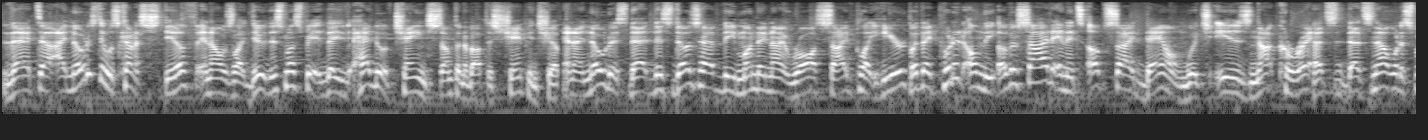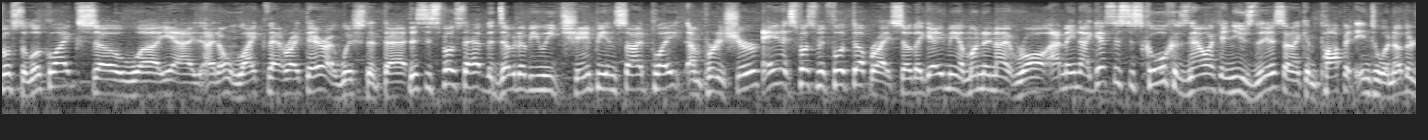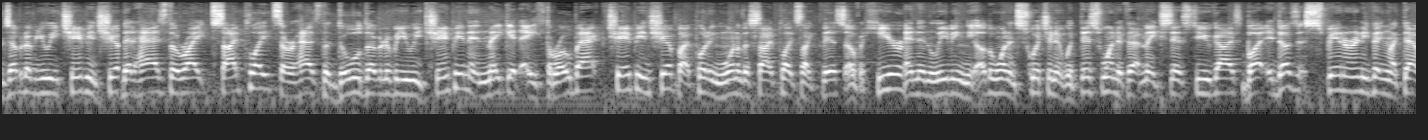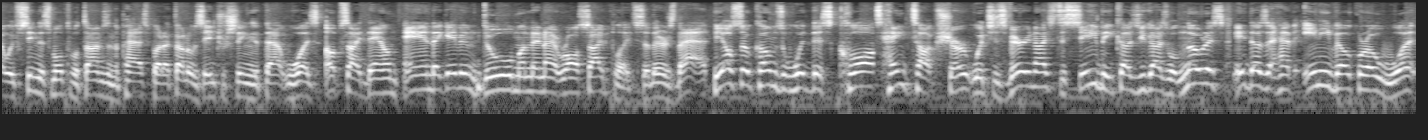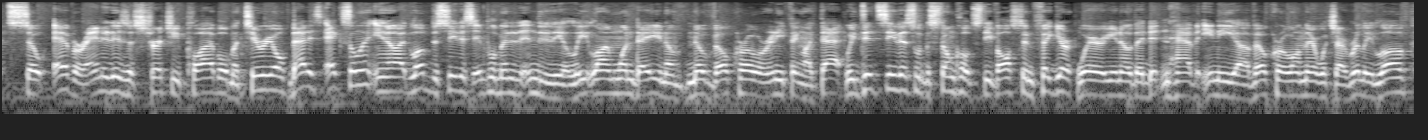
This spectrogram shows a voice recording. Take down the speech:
that uh, I noticed it was kind of stiff, and I was like, dude, this must be, they had to have changed something about this championship, and I noticed that this does have the Monday Night Raw side plate here, but they put it on the other side, and it's upside down, which is not correct. That's that's not what it's supposed to look like, so uh, yeah, I, I don't like that right there. I wish that that, this is supposed to have the WWE Champion side plate, I'm pretty sure. And it's supposed to be flipped upright, so they gave me a Monday Night Raw. I mean, I guess this is cool because now I can use this and I can pop it into another WWE Championship that has the right side plates or has the dual WWE Champion and make it a throwback championship by putting one of the side plates like this over here and then leaving the other one and switching it with this one, if that makes sense to you guys. But it doesn't spin or anything like that. We've seen this multiple times in the past, but I thought it was interesting that that was upside down. And they gave him dual Monday Night Raw side plates, so there's that. He also comes with this cloth tank top shirt, which is very nice to see because you guys will notice it doesn't have any Velcro whatsoever, and it is a stretchy, pliable material. That is excellent. You know, I'd love to see this implemented into the Elite line one day, you know, no Velcro or anything like that. We did see this with the Stone Cold Steve Austin figure where, you know, they didn't have any uh, Velcro on there, which I really love,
